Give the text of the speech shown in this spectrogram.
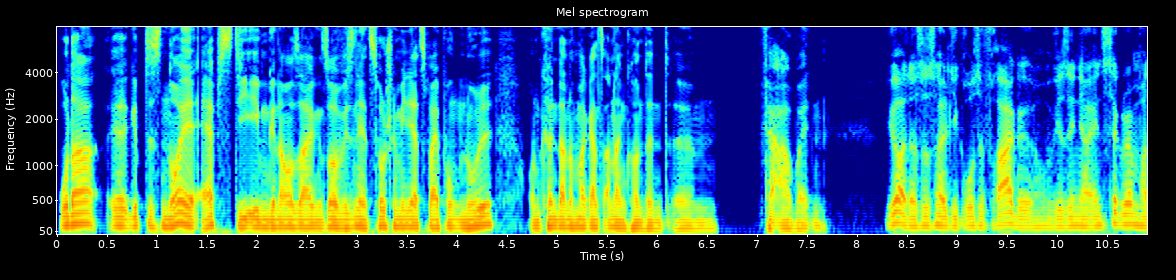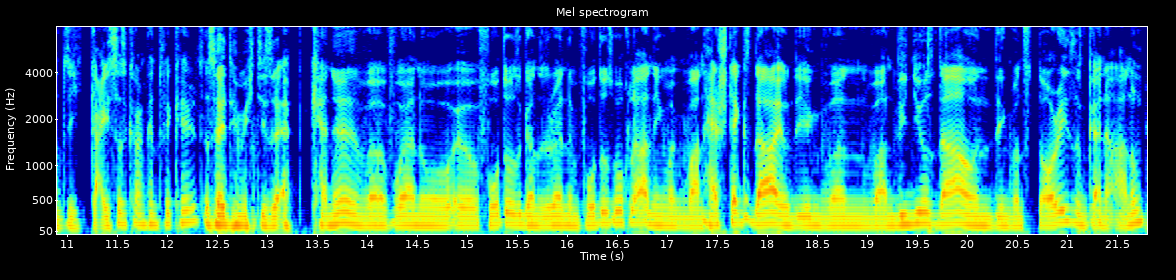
Oder äh, gibt es neue Apps, die eben genau sagen, so, wir sind jetzt Social Media 2.0 und können da nochmal ganz anderen Content ähm, verarbeiten? Ja, das ist halt die große Frage. Wir sehen ja, Instagram hat sich geisteskrank entwickelt. Seitdem ich diese App kenne, war vorher nur äh, Fotos, ganz random Fotos hochladen. Irgendwann waren Hashtags da und irgendwann waren Videos da und irgendwann Stories und keine Ahnung.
